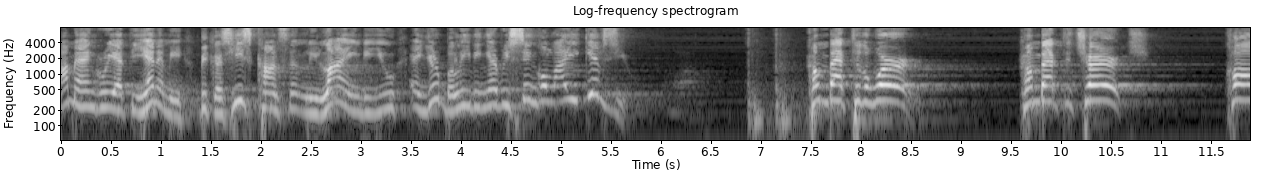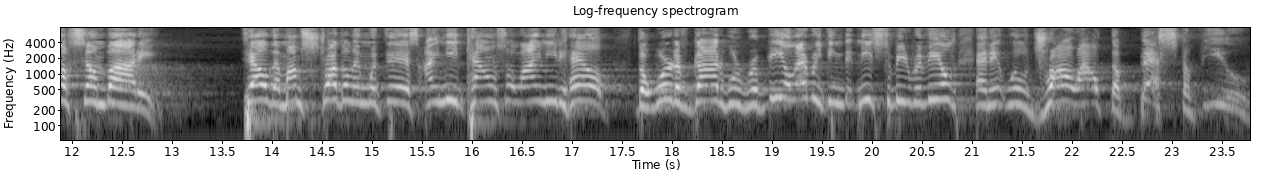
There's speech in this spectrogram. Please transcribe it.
I'm angry at the enemy because he's constantly lying to you and you're believing every single lie he gives you. Come back to the word. Come back to church. Call somebody. Tell them I'm struggling with this. I need counsel. I need help the Word of God will reveal everything that needs to be revealed and it will draw out the best of you.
